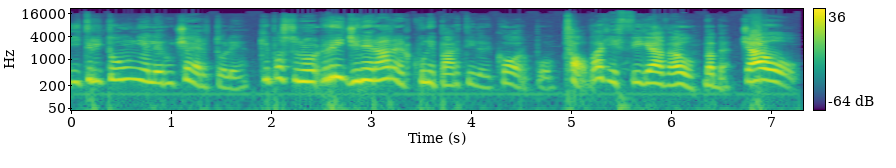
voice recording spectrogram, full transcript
i tritoni e le lucertole, che possono rigenerare alcune parti del corpo. Toh, va che figata, oh, vabbè. Ciao!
